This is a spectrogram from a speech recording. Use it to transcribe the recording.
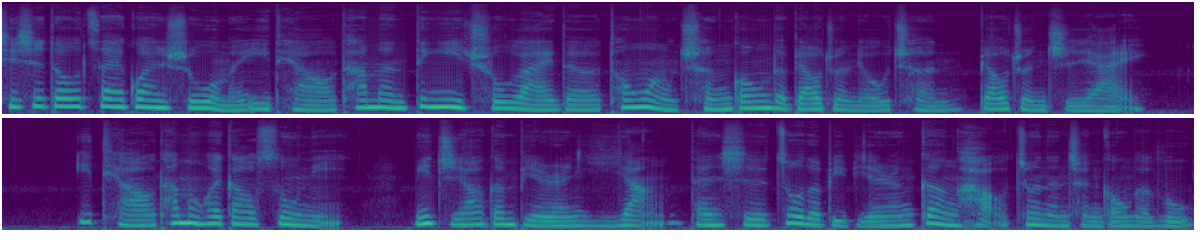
其实都在灌输我们一条他们定义出来的通往成功的标准流程、标准职涯，一条他们会告诉你。你只要跟别人一样，但是做得比别人更好，就能成功的路。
